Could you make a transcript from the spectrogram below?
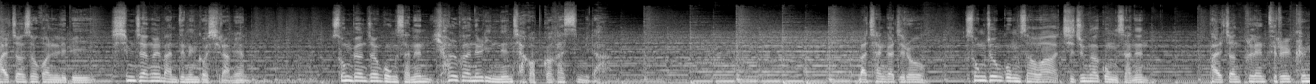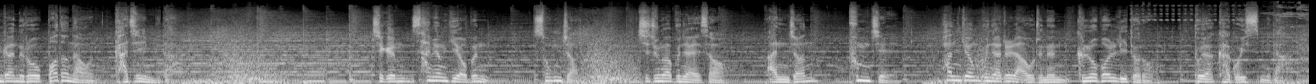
발전소 건립이 심장을 만드는 것이라면 송변전 공사는 혈관을 잇는 작업과 같습니다. 마찬가지로 송전 공사와 지중화 공사는 발전 플랜트를 근간으로 뻗어나온 가지입니다. 지금 사명 기업은 송전, 지중화 분야에서 안전, 품질, 환경 분야를 아우르는 글로벌 리더로 도약하고 있습니다.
